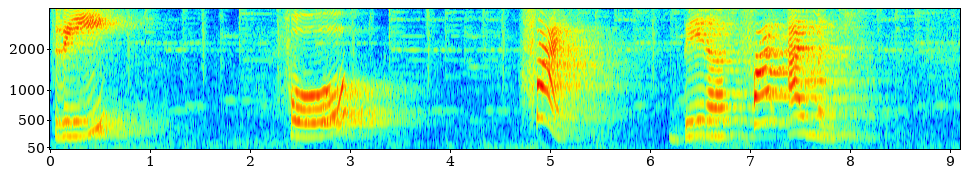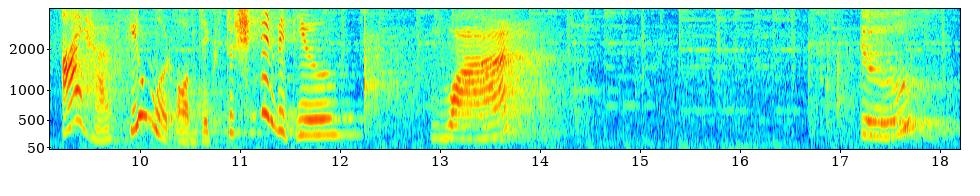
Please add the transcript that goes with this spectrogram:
three, four, five. There are five almonds. I have few more objects to share with you. One, two,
